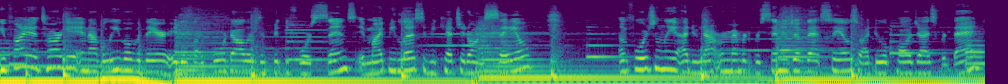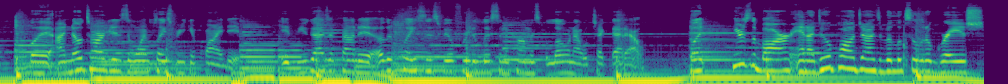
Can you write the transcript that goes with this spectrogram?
You find it at Target, and I believe over there it is like $4.54. It might be less if you catch it on a sale. Unfortunately, I do not remember the percentage of that sale, so I do apologize for that. But I know Target is the one place where you can find it. If you guys have found it at other places, feel free to list in the comments below and I will check that out. But here's the bar, and I do apologize if it looks a little grayish,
